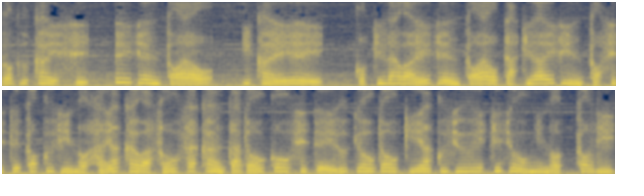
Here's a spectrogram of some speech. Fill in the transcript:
ログ開始、エージェント青、以下 AA、こちらはエージェント青立ち会人として特自の早川捜査官が同行している共同規約11条にのっとり、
